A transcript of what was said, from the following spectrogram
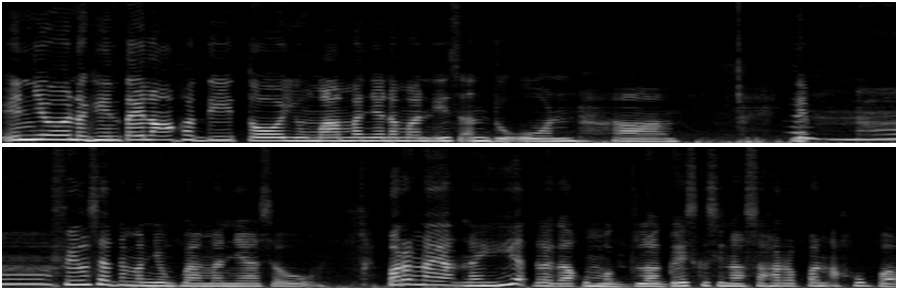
And yun, naghintay lang ako dito. Yung mama niya naman is andoon. Um, yep. Na, feel sad naman yung mama niya. So, parang na, nahihiya talaga akong mag-vlog guys kasi nasa harapan ako ba.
